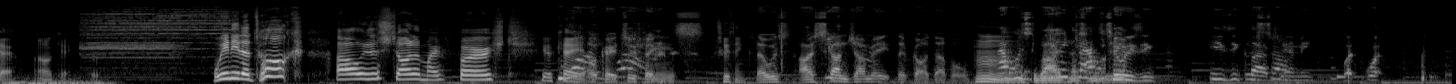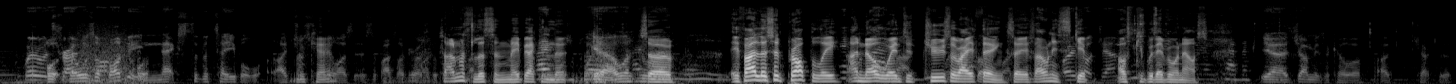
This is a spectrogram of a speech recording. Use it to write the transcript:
Okay. Okay. Okay. So- We need to talk. Oh, we just started my first. Okay. Okay, two things. Two things. There was I scanned Jammy. They've got a devil. Hmm. was very Too easy. Easy clap, So- Jammy. What? What? Wait, was But there was a body next to the table. I just Okay. realized it as I pressed the So I must listen. Maybe I can learn. Yeah, I was So, if I listen properly, I know when to choose the right thing. So if I want to skip, I'll skip with everyone else. Yeah, Jammy's a killer. I checked it.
